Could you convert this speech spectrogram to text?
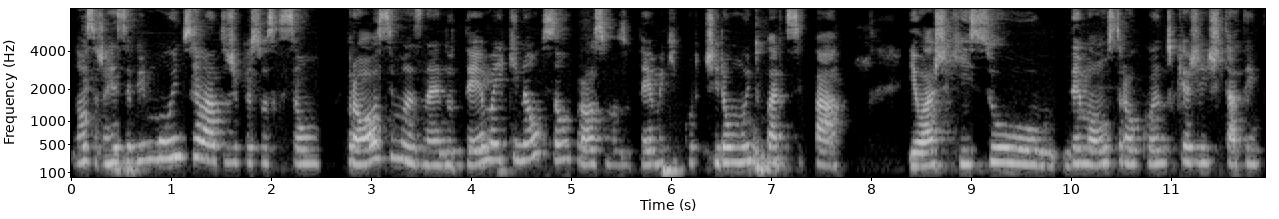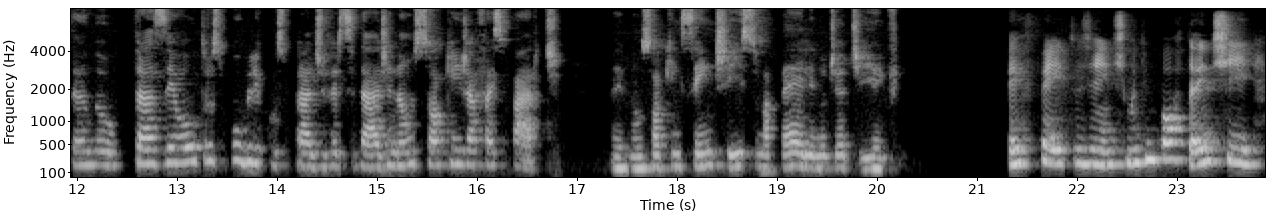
nossa, já recebi muitos relatos de pessoas que são próximas, né, do tema e que não são próximas do tema e que curtiram muito participar. E eu acho que isso demonstra o quanto que a gente está tentando trazer outros públicos para a diversidade, não só quem já faz parte, né? não só quem sente isso na pele, no dia a dia, enfim. Perfeito, gente. Muito importante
